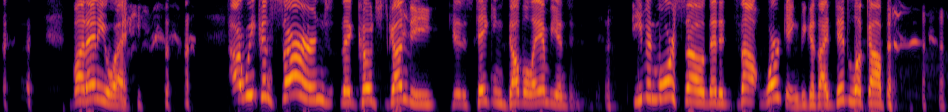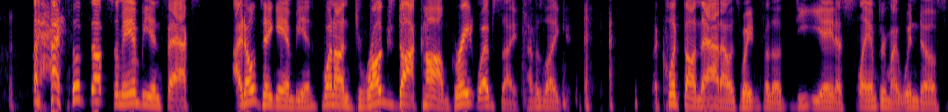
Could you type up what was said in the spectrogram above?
but anyway, are we concerned that Coach Gundy is taking double Ambiens. even more so that it's not working because I did look up. I looked up some Ambien facts. I don't take Ambien. Went on drugs.com. Great website. I was like, I clicked on that. I was waiting for the DEA to slam through my windows.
